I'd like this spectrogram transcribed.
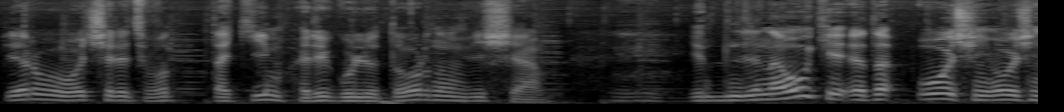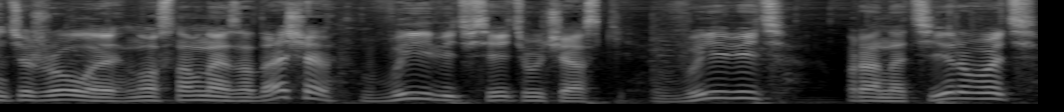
первую очередь, вот таким регуляторным вещам. И для науки это очень-очень тяжелая, но основная задача — выявить все эти участки. Выявить, проаннотировать,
